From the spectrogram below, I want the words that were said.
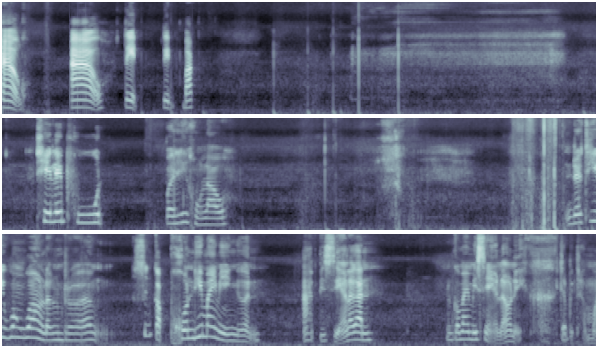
อ้าว อ้าว ติด ติดบั๊กเทเลพูด ไปที่ของเราได้ที่ว่างๆร้างๆซึ่งกับคนที่ไม่มีเงิน อะปิดเสียงแล้วกัน มันก็ไม่มีเสียงแล้วนี่ จะปิดทำไม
